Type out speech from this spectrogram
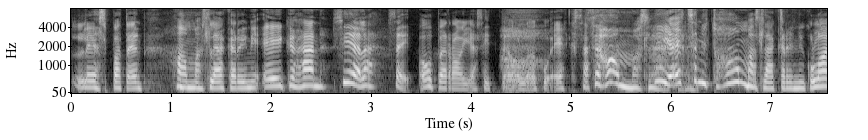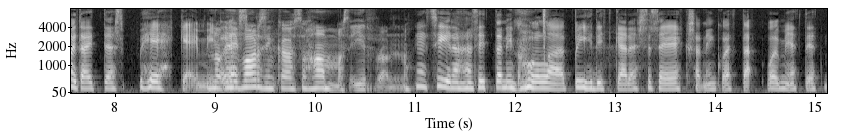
lespaten hammaslääkäriin, niin eiköhän siellä se operoija sitten ollut joku eksä. Se hammas Niin, et sä nyt hammaslääkäri niin laita itseäsi hehkeimmin. No ei varsinkaan, jos on hammas irronnut. Niin, että siinähän sitten niin ollaan pihdit kädessä se eksä, niin kuin, että voi miettiä, että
